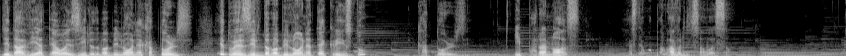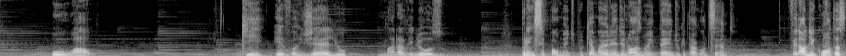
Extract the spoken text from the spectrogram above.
de Davi até o exílio da Babilônia, 14, e do exílio da Babilônia até Cristo, 14. E para nós, esta é uma palavra de salvação. Uau! Que evangelho maravilhoso! Principalmente porque a maioria de nós não entende o que está acontecendo. Afinal de contas,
